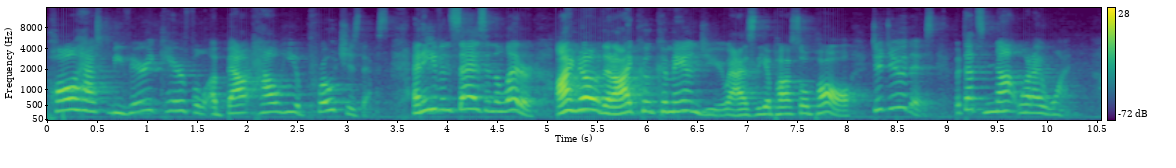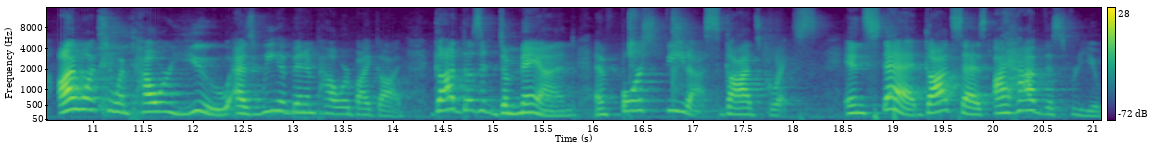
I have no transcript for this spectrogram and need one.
Paul has to be very careful about how he approaches this. And he even says in the letter, I know that I could command you, as the Apostle Paul, to do this, but that's not what I want. I want to empower you as we have been empowered by God. God doesn't demand and force feed us God's grace. Instead, God says, I have this for you.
